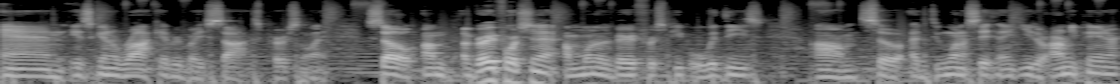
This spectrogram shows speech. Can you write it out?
and is to rock everybody's socks personally so I'm, I'm, very fortunate. I'm one of the very first people with these. Um, so I do want to say thank you to Army Painter.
